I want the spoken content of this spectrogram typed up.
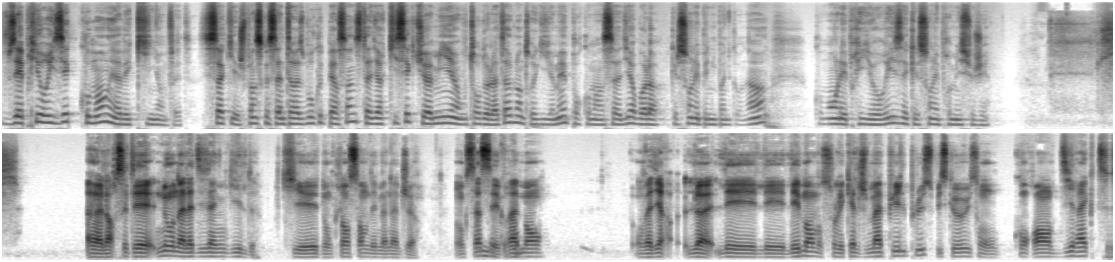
vous avez priorisé comment et avec qui en fait? C'est ça qui est, je pense que ça intéresse beaucoup de personnes, c'est-à-dire qui c'est que tu as mis autour de la table entre guillemets pour commencer à dire voilà quels sont les pain points qu'on a, comment on les priorise et quels sont les premiers sujets? Euh, alors c'était nous on a la design guild qui est donc l'ensemble des managers. Donc ça c'est vraiment on va dire les, les, les, membres sur lesquels je m'appuie le plus puisque ils sont au courant direct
